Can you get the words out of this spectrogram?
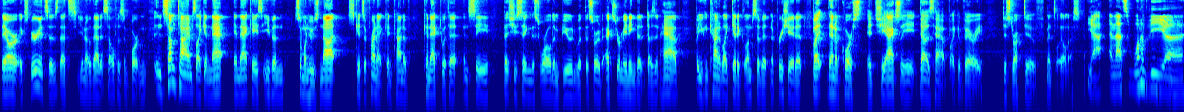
they are experiences that's you know that itself is important. And sometimes like in that in that case even someone who's not schizophrenic can kind of connect with it and see that she's seeing this world imbued with the sort of extra meaning that it doesn't have. But you can kind of like get a glimpse of it and appreciate it. But then of course it she actually does have like a very destructive mental illness Yeah, and that's one of the uh, I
